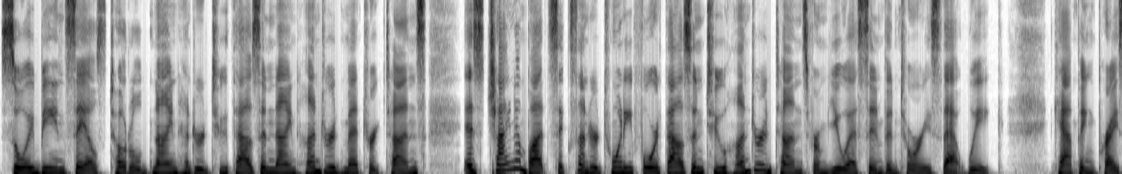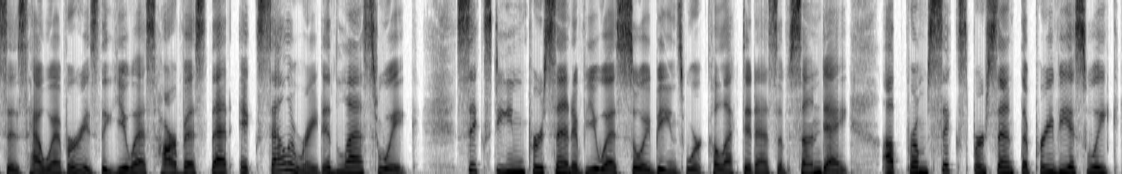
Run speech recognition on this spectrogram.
Soybean sales totaled 902,900 metric tons as China bought 624,200 tons from U.S. inventories that week. Capping prices, however, is the U.S. harvest that accelerated last week. 16% of U.S. soybeans were collected as of Sunday, up from 6% the previous week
